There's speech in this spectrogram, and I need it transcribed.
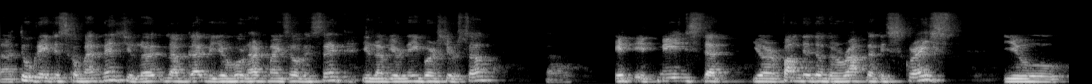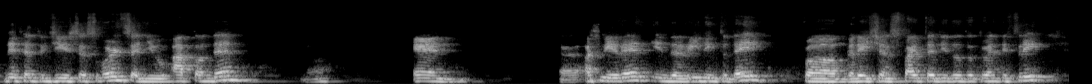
uh, two greatest commandments. You lo- love god with your whole heart mind soul and strength. You love your neighbors yourself. Uh, it, it means that you're founded on the rock that is christ. You listen to jesus words and you act on them you know? and uh, as we read in the reading today from galatians 5.22 to 23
